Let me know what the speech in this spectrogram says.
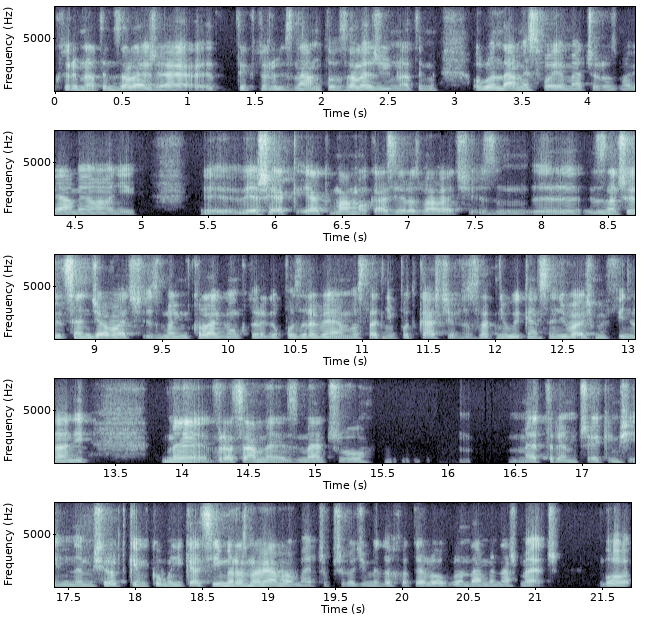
którym na tym zależy, tych, których znam, to zależy im na tym. Oglądamy swoje mecze, rozmawiamy o nich. Y, wiesz, jak, jak mam okazję rozmawiać, z, y, znaczy sędziować z moim kolegą, którego pozdrawiałem w ostatnim podcaście, w ostatni weekend sędziowaliśmy w Finlandii, my wracamy z meczu, metrem czy jakimś innym środkiem komunikacji i my rozmawiamy o meczu, przychodzimy do hotelu, oglądamy nasz mecz, bo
